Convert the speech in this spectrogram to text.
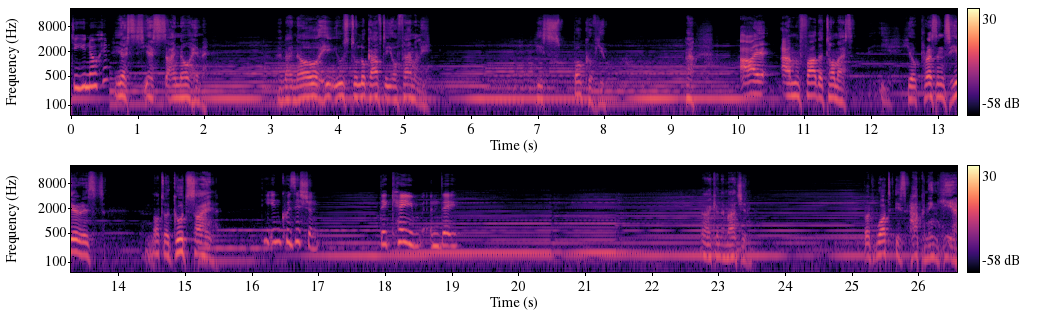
Do you know him? Yes, yes, I know him. And I know he used to look after your family. He spoke of you. I am Father Thomas. Your presence here is not a good sign. The Inquisition. They came and they. I can imagine. But what is happening here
